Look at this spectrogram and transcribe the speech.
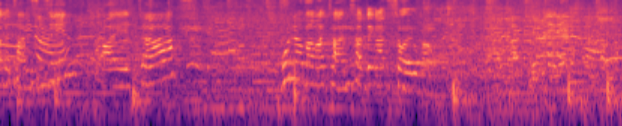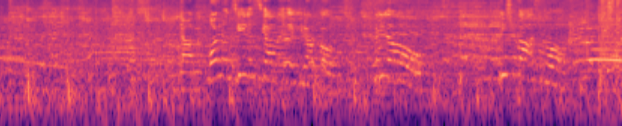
alle tanzen sehen. Freitag. Wunderbarer Tanz, habt ihr ganz toll gemacht. Ja, wir freuen uns jedes Jahr, wenn ihr wiederkommt. Hello! Viel Spaß noch!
